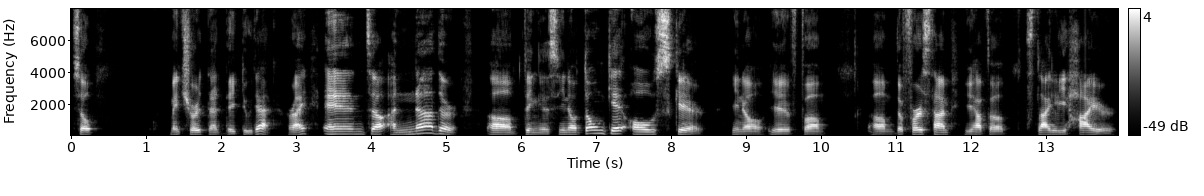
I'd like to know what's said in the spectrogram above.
So make sure that they do that right? And uh, another uh, thing is you know don't get all scared you know if um, um, the first time you have a slightly higher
